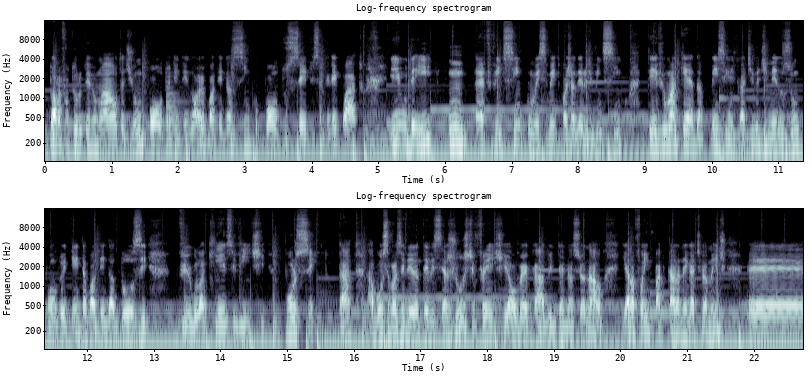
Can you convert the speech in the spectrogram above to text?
O dólar futuro teve uma alta de 1,89, batendo a 5,174, e o DI 1F25, com vencimento para janeiro de 25, teve uma queda bem significativa de menos 1,80, batendo a 12,520%. Tá? A Bolsa Brasileira teve esse ajuste frente ao mercado internacional e ela foi impactada negativamente é,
